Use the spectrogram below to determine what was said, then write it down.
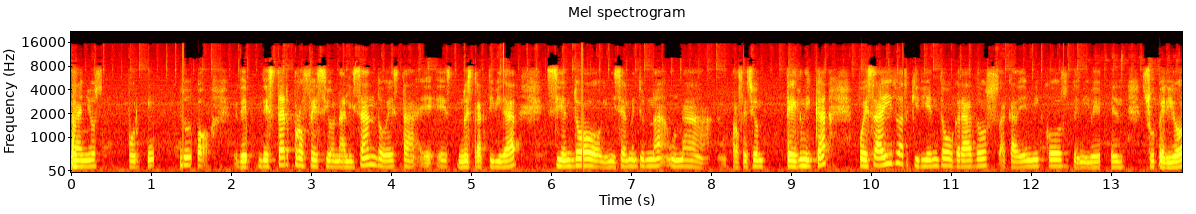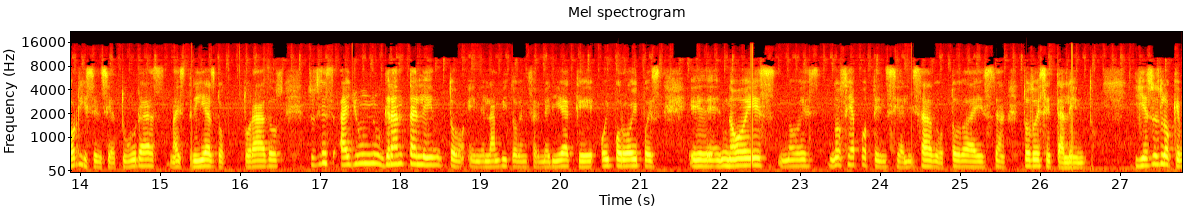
años porque de, estar profesionalizando esta e, nuestra actividad, siendo inicialmente una, una profesión técnica, pues ha ido adquiriendo grados académicos de nivel superior, licenciaturas, maestrías, doctorados. Entonces hay un gran talento en el ámbito de enfermería que hoy por hoy pues eh, no es, no es, no se ha potencializado toda esa, todo ese talento. Y eso es lo que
